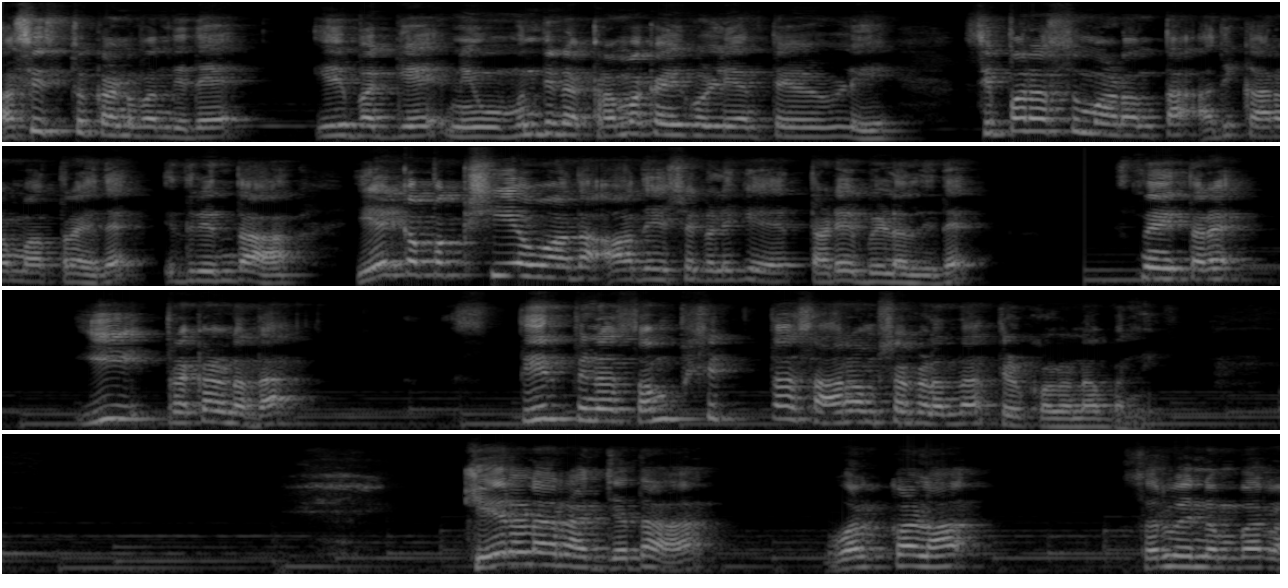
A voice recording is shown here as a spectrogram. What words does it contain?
ಅಶಿಸ್ತು ಕಂಡು ಬಂದಿದೆ. ಈ ಬಗ್ಗೆ ನೀವು ಮುಂದಿನ ಕ್ರಮ ಕೈಗೊಳ್ಳಿ ಅಂತ ಹೇಳಿ ಶಿಫಾರಸು ಮಾಡುವಂಥ ಅಧಿಕಾರ ಮಾತ್ರ ಇದೆ. ಇದರಿಂದ ಏಕಪಕ್ಷೀಯವಾದ ಆದೇಶಗಳಿಗೆ ತಡೆ ಬೀಳಲಿದೆ. ಸ್ನೇಹಿತರೆ, ಈ ಪ್ರಕರಣದ ತೀರ್ಪಿನ ಸಂಕ್ಷಿಪ್ತ ಸಾರಾಂಶಗಳನ್ನು ತಿಳ್ಕೊಳ್ಳೋಣ ಬನ್ನಿ. ಕೇರಳ ರಾಜ್ಯದ ವರ್ಕಳ ಸರ್ವೆ ನಂಬರ್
